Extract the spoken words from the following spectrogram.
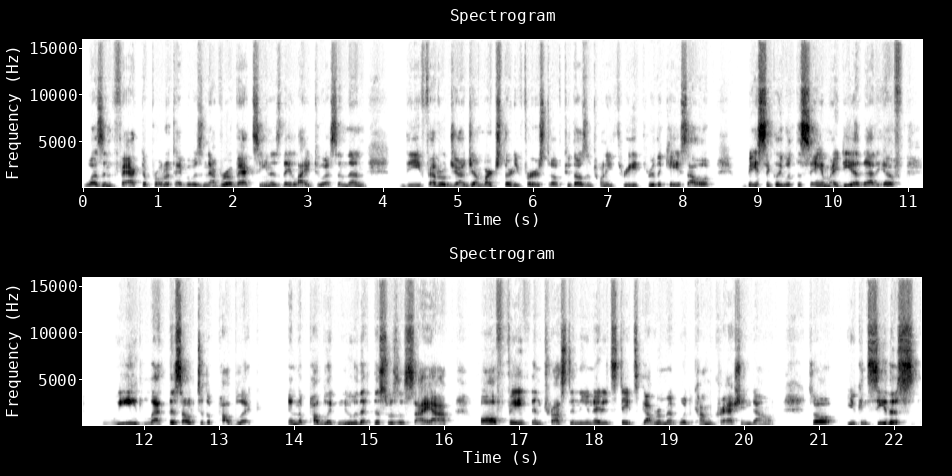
was in fact a prototype. It was never a vaccine as they lied to us. And then the federal judge on March 31st of 2023 threw the case out basically with the same idea that if we let this out to the public and the public knew that this was a psyop, all faith and trust in the United States government would come crashing down. So you can see this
